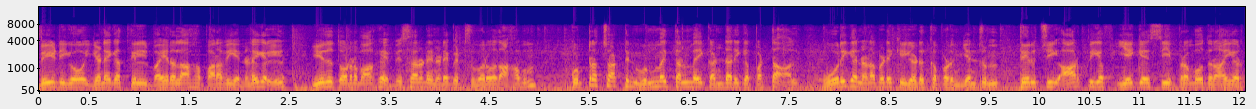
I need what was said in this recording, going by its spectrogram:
வீடியோ இணையத்தில் வைரலாக பரவிய நிலையில் இது தொடர்பாக விசாரணை நடைபெற்று வருவதாகவும் குற்றச்சாட்டின் உண்மைத்தன்மை கண்டறியப்பட்டால் உரிய நடவடிக்கை எடுக்கப்படும் என்றும் திருச்சி ஆர்பிஎஃப் ஏகேசி பிரமோத் நாயர்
